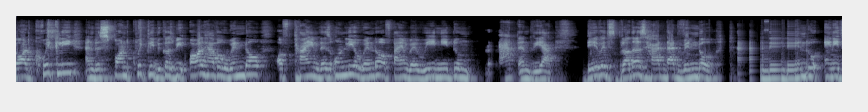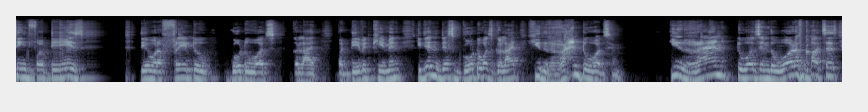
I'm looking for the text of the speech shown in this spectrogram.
god quickly and respond quickly because we all have a window of time. There's only a window of time where we need to act and react. David's brothers had that window and they didn't do anything for days. They were afraid to go towards Goliath. But David came in. He didn't just go towards Goliath, he ran towards him. He ran towards him. The word of God says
